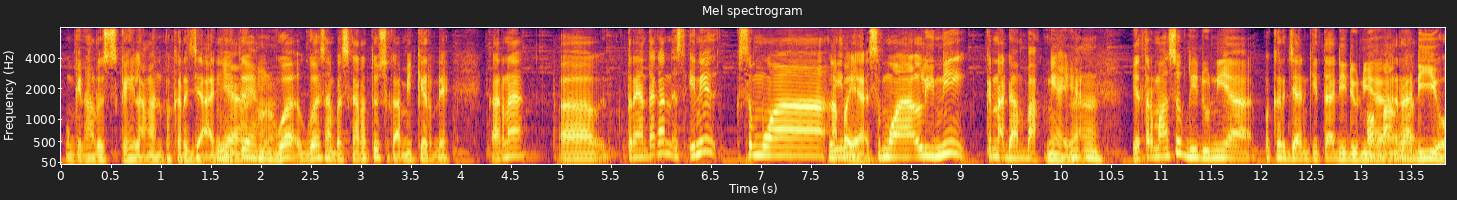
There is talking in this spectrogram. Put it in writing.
mungkin harus kehilangan pekerjaannya. Iya, Itu yang hmm. gua gua sampai sekarang tuh suka mikir deh. Karena eh, ternyata kan ini semua apa Lini. ya? Semua lini kena dampaknya ya. Ya termasuk di dunia pekerjaan kita di dunia Oh, banget. radio.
